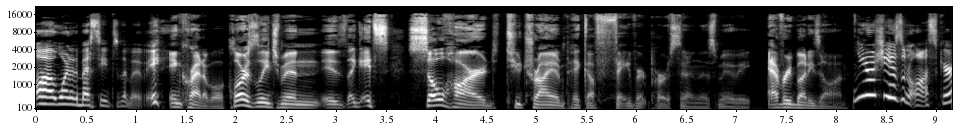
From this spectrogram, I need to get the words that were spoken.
uh, one of the best scenes in the movie. Incredible. Cloris Leachman is like it's so hard to try and pick a favorite person in this movie. Everybody's on. You know she has an Oscar.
